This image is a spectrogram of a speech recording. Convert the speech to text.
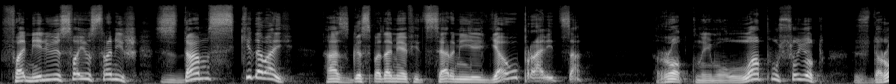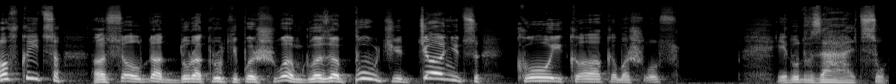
Фамилию свою срамишь? Сдамски давай, а с господами офицерами Илья управится». Ротный ему лапу сует, здоровкается, а солдат-дурак руки по швам, глаза пучит, тянется. Кой-как обошлось. Идут в Зальцу.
